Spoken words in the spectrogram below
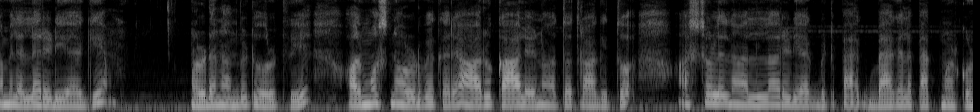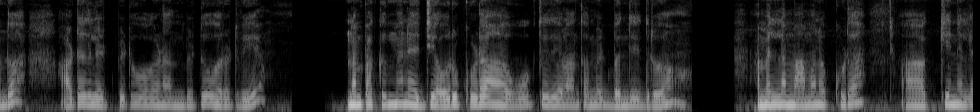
ಆಮೇಲೆ ಎಲ್ಲ ರೆಡಿಯಾಗಿ ಹೊರಡೋಣ ಅಂದ್ಬಿಟ್ಟು ಹೊರಟ್ವಿ. ಆಲ್ಮೋಸ್ಟ್ ನಾವು ಹೊರಡ್ಬೇಕಾದ್ರೆ ಆರು ಕಾಲೇನೋ ಹತ್ತತ್ರ ಆಗಿತ್ತು. ಅಷ್ಟರಲ್ಲಿ ನಾವೆಲ್ಲ ರೆಡಿ ಆಗಿಬಿಟ್ಟು ಪ್ಯಾಕ್ ಬ್ಯಾಗೆಲ್ಲ ಪ್ಯಾಕ್ ಮಾಡಿಕೊಂಡು ಆಟೋದಲ್ಲಿ ಇಟ್ಬಿಟ್ಟು ಹೋಗೋಣ ಅಂದ್ಬಿಟ್ಟು ಹೊರಟ್ವಿ. ನಮ್ಮ ಪಕ್ಕದ ಮನೆ ಅಜ್ಜಿ ಅವರು ಕೂಡ ಹೋಗ್ತಿದ್ದೀವಲ್ಲ ಅಂತ ಅಂದ್ಬಿಟ್ಟು ಬಂದಿದ್ದರು ಆಮೇಲೆ ನಮ್ಮ ಮಾಮನೂ ಕೂಡ ಅಕ್ಕಿನೆಲ್ಲ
